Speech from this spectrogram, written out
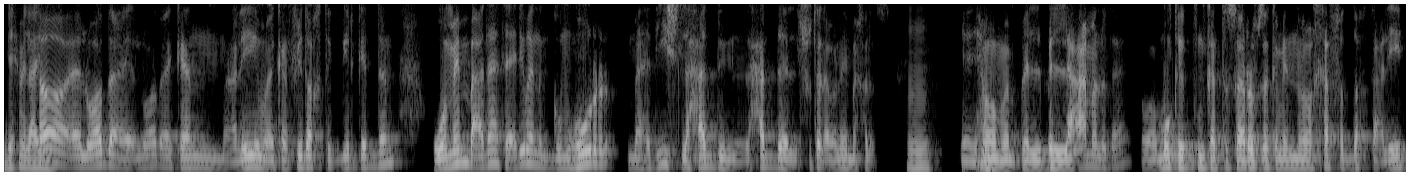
بيحمي لعيبه آه الوضع الوضع كان عليه كان في ضغط كبير جدا. ومن بعدها تقريبا الجمهور ما هديش لحد لحد الشوط الأولاني ما خلص. مم. يعني هو باللي عمله ده هو ممكن يكون كان تصرف ذكي منه إن هو خف الضغط عليه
